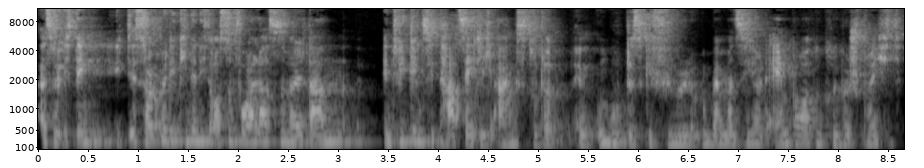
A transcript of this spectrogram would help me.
Also ich denke, das sollte man die Kinder nicht außen vor lassen, weil dann entwickeln sie tatsächlich Angst oder ein ungutes Gefühl. Und wenn man sie halt einbaut und drüber spricht,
